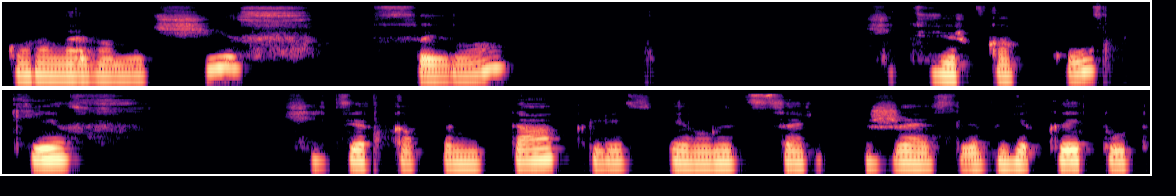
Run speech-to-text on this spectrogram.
Королева мечів, сила, четвірка кубків, четвірка пентаклів і лицар жезлів, який тут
